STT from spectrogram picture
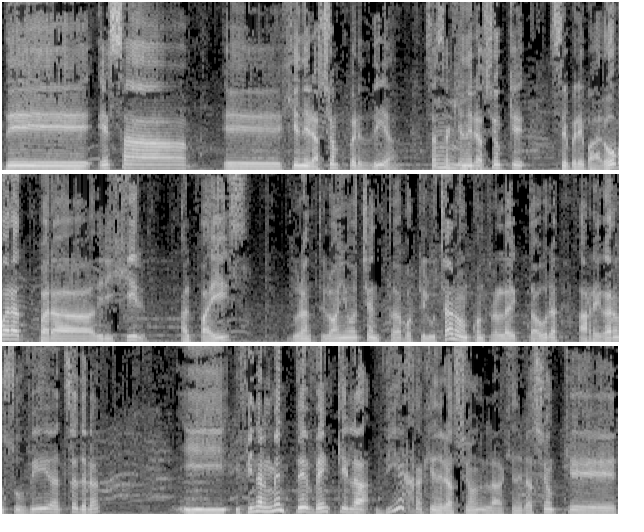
de esa generación perdida. O sea, esa Mm. generación que se preparó para, para dirigir al país durante los años 80, porque lucharon contra la dictadura, arriesgaron sus vidas, etcétera y, y finalmente ven que la vieja generación, la generación que,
